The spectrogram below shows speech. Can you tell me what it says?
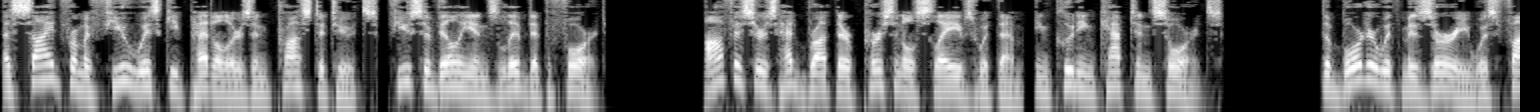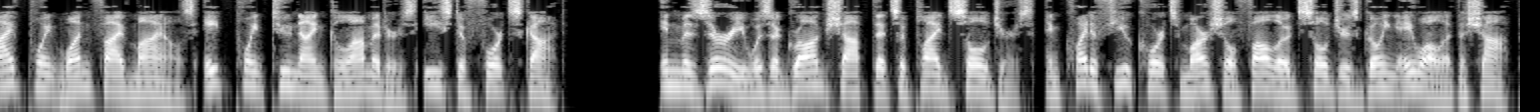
Aside from a few whiskey peddlers and prostitutes, few civilians lived at the fort. Officers had brought their personal slaves with them, including Captain Swords. The border with Missouri was 5.15 miles (8.29 kilometers) east of Fort Scott. In Missouri was a grog shop that supplied soldiers, and quite a few courts martial followed soldiers going AWOL at the shop.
